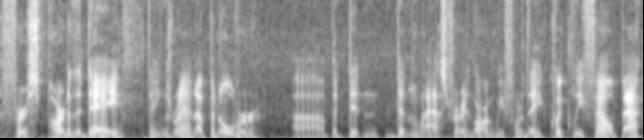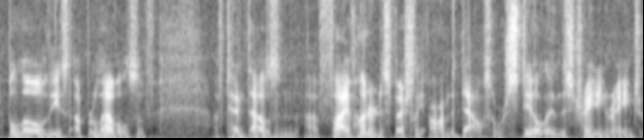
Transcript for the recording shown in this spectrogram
first part of the day things ran up and over, uh, but didn't didn't last very long before they quickly fell back below these upper levels of of 10,500, especially on the Dow. So we're still in this trading range.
